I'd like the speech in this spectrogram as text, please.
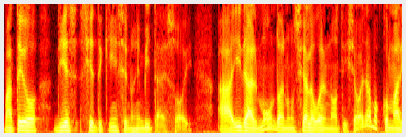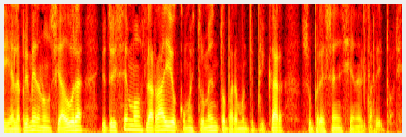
Mateo 10, 7, 15 nos invita a eso hoy a ir al mundo a anunciar la buena noticia. Vayamos con María, la primera anunciadora, y utilicemos la radio como instrumento para multiplicar su presencia en el territorio.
